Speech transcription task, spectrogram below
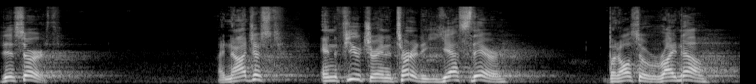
this earth. And not just in the future, in eternity, yes, there, but also right now,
